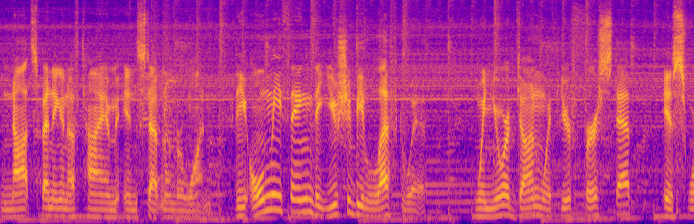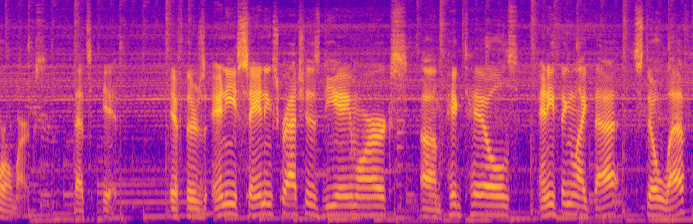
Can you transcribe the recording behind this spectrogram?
not spending enough time in step number one. The only thing that you should be left with when you're done with your first step is swirl marks. That's it. If there's any sanding scratches, DA marks, um, pigtails, anything like that still left,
